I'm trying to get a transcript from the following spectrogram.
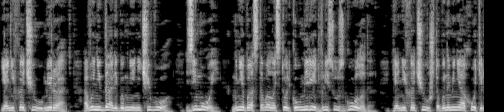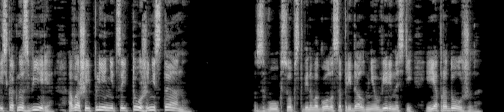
«Я не хочу умирать, а вы не дали бы мне ничего. Зимой мне бы оставалось только умереть в лесу с голода. Я не хочу, чтобы на меня охотились, как на зверя, а вашей пленницей тоже не стану. Звук собственного голоса придал мне уверенности, и я продолжила.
